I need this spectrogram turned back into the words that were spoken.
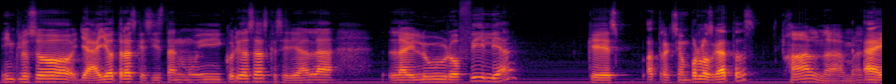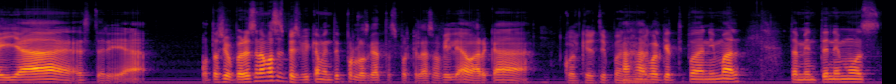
Incluso ya hay otras que sí están muy curiosas, que sería la, la ilurofilia, que es atracción por los gatos. Ah, la madre. Ahí ya estaría otro show, pero es nada más específicamente por los gatos, porque la zoofilia abarca Cualquier tipo de ajá, animal. cualquier tipo de animal. También tenemos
